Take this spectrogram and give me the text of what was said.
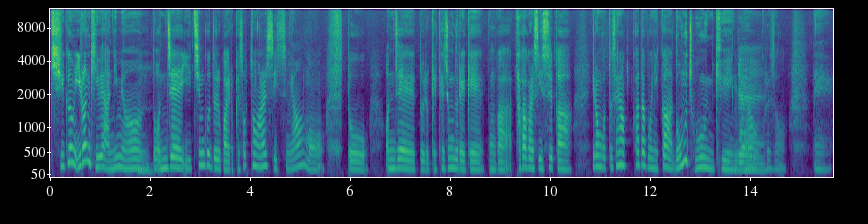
지금 이런 기회 아니면 음. 또 언제 이 친구들과 이렇게 소통을 할 수 있으며 뭐 또 언제 또 이렇게 대중들에게 뭔가 다가갈 수 있을까 이런 것도 생각하다 보니까 너무 좋은 기회인 네. 거예요. 그래서 네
